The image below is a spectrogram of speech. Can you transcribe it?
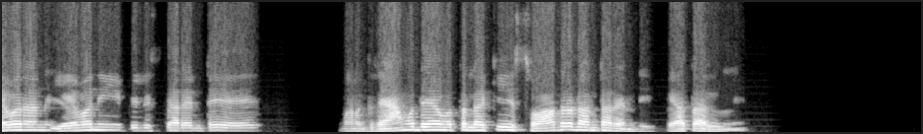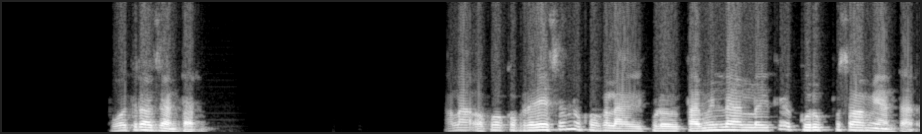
ఏమని ఏమని పిలుస్తారంటే మన గ్రామ దేవతలకి సోదరుడు అంటారండి బేతాలని పోతిరాజు అంటారు. అలా ఒక్కొక్క ప్రదేశం ఒక్కొక్కలా ఇప్పుడు తమిళనాడులో అయితే కురుప్పు స్వామి అంటారు.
